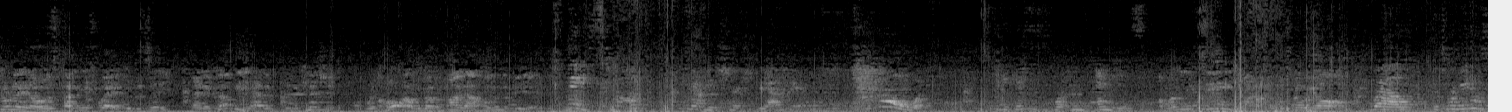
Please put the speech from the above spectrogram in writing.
tornadoes cutting its way through the city, and it could be headed for the kitchen. With more, we got a pineapple in the field. Thanks, John. I'm not really sure it should be out here. How? I guess this is what an end is. What do you see? We'll tell all. Well, the tornado is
